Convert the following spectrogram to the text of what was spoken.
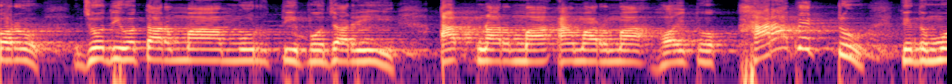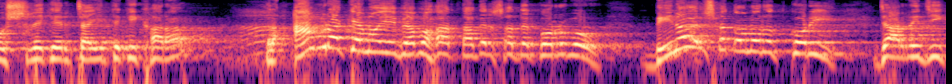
করো। যদিও তার মা মূর্তি পূজারী, আপনার মা, আমার মা হয়তো খারাপ একটু, কিন্তু মুশরেকের চাইতে কি খারাপ? আমরা কেন এই ব্যবহার তাদের সাথে করব? বিনয়ের সাথে অনুরোধ করি, যার রিজিক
